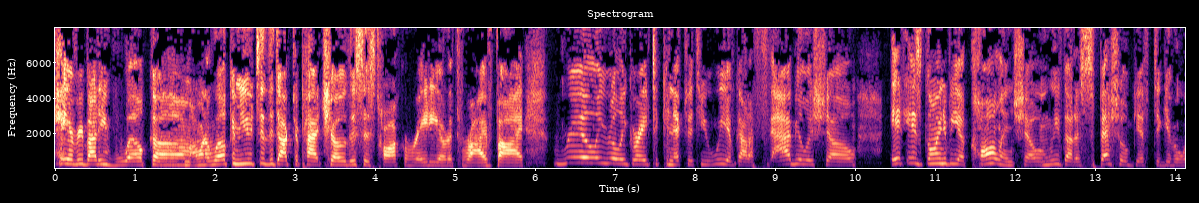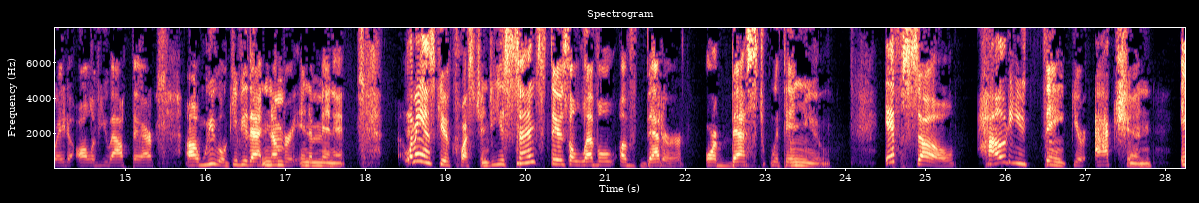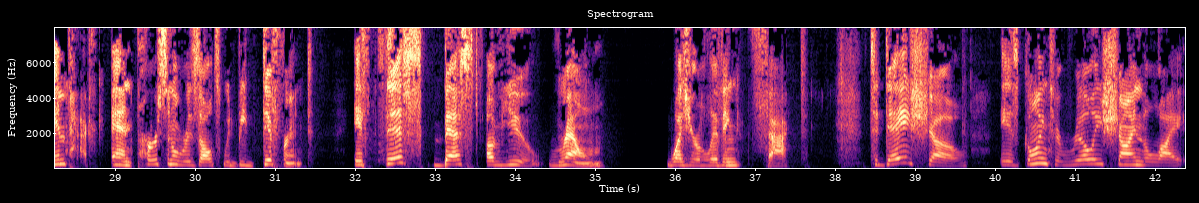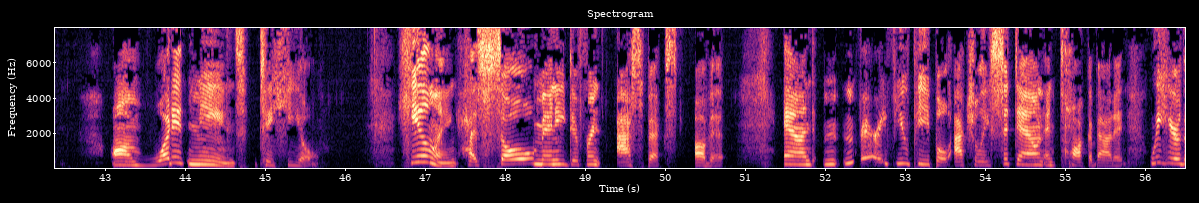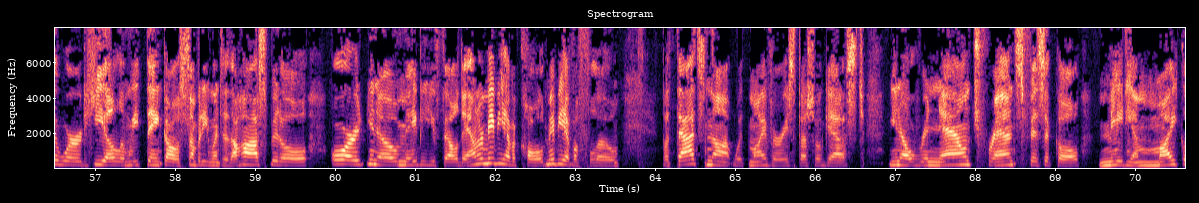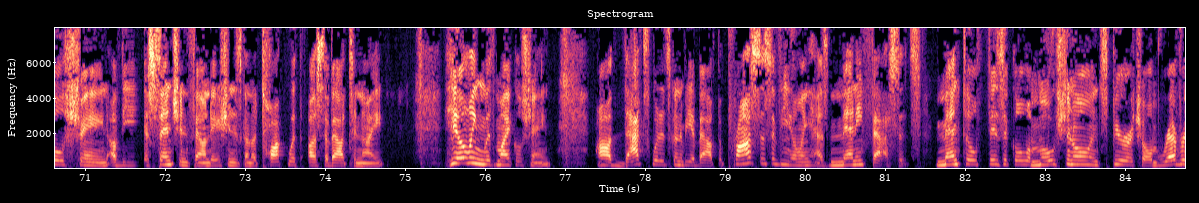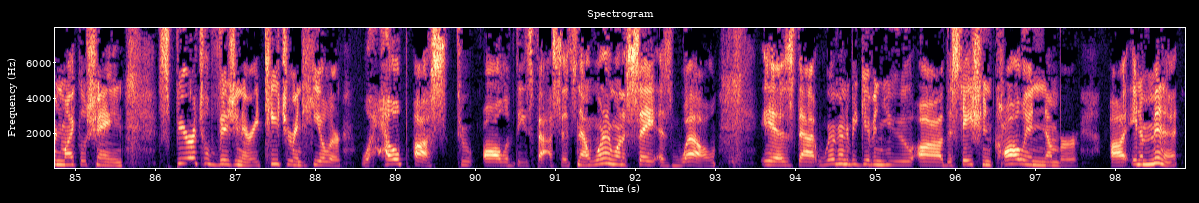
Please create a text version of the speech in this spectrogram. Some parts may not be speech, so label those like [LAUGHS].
Hey everybody, welcome. I want to welcome you to the Dr. Pat Show. This is Talk Radio to Thrive By. Really, really great to connect with you. We have got a fabulous show. It is going to be a call-in show and we've got a special gift to give away to all of you out there. Uh, we will give you that number in a minute. Let me ask you a question. Do you sense there's a level of better or best within you? If so, how do you think your action impact and personal results would be different if this best of you realm was your living fact. Today's show is going to really shine the light on what it means to heal. Healing has so many different aspects of it. And very few people actually sit down and talk about it. We hear the word heal and we think, oh, somebody went to the hospital or, you know, maybe you fell down or maybe you have a cold, maybe you have a flu. But that's not what my very special guest, you know, renowned transphysical medium Mychael Shane of the Ascension Foundation is going to talk with us about tonight. Healing with Mychael Shane. Uh, that's what it's going to be about. The process of healing has many facets mental, physical, emotional, and spiritual. Reverend Mychael Shane, spiritual visionary, teacher, and healer, will help us through all of these facets. Now, what I want to say as well is that we're going to be giving you uh, the station call in number uh, in a minute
